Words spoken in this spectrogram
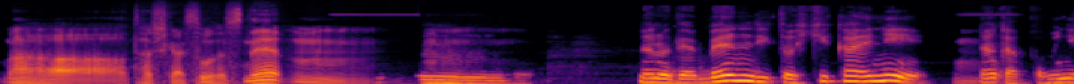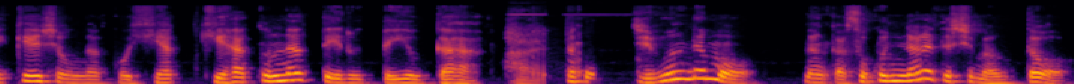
まあ、確かにそうですね。うん。うん。なので、便利と引き換えに、なんかコミュニケーションがこう希薄になっているっていうか、はい、なんか自分でもなんかそこに慣れてしまうと、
